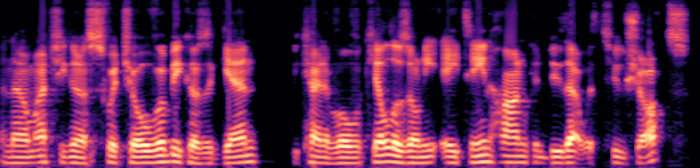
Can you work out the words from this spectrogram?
And now I'm actually going to switch over because, again, be kind of overkill. There's only 18. Han can do that with two shots.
